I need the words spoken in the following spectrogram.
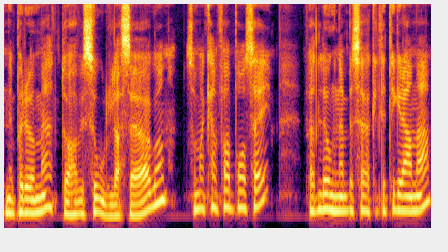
inne på rummet. Då har vi solglasögon som man kan få ha på sig för att lugna besöket lite granna.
